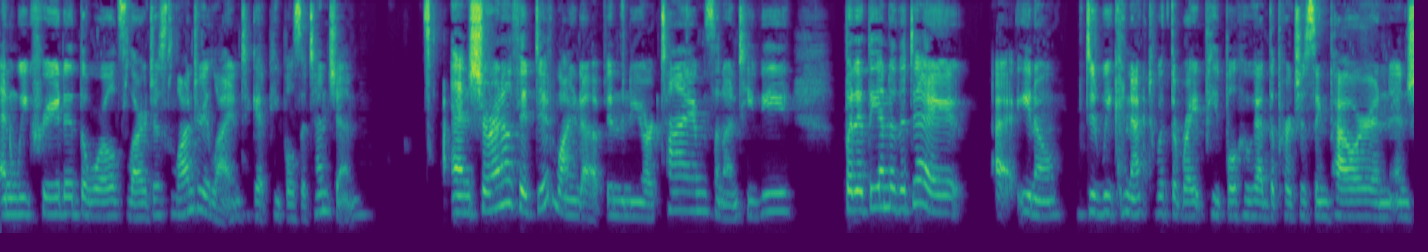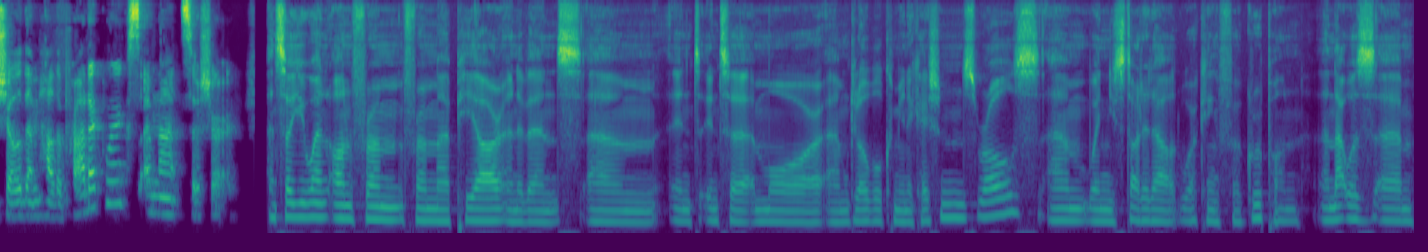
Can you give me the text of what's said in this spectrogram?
And we created the world's largest laundry line to get people's attention. And sure enough, it did wind up in the New York Times and on TV. But at the end of the day, uh, you know, did we connect with the right people who had the purchasing power and, and show them how the product works? I'm not so sure. And so you went on from from uh, PR and events um, into into more um, global communications roles um, when you started out working for Groupon, and that was um,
